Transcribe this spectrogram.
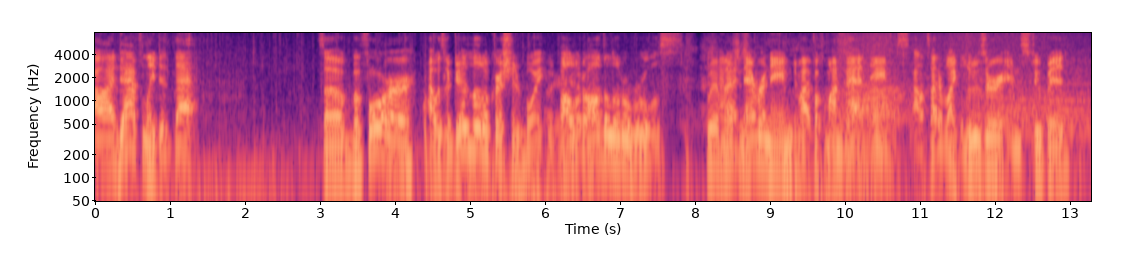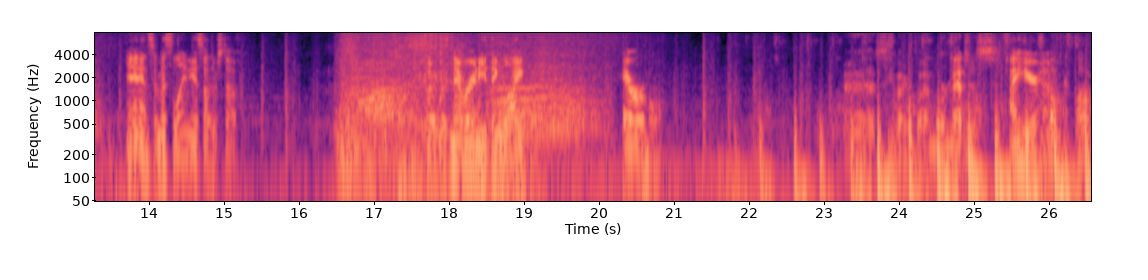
I definitely did that. So before, I was a good little Christian boy who Oh, followed all the little rules. Have And I never named my Pokemon bad names outside of like loser and stupid and some miscellaneous other stuff. So it was never anything like terrible. See if I can find more matches. I hear him. Off, oh,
